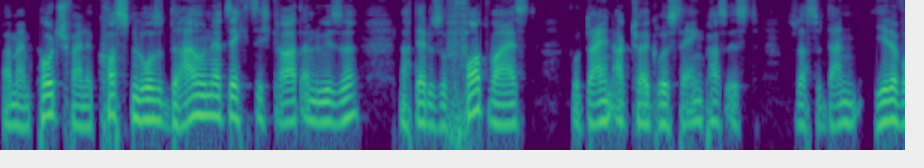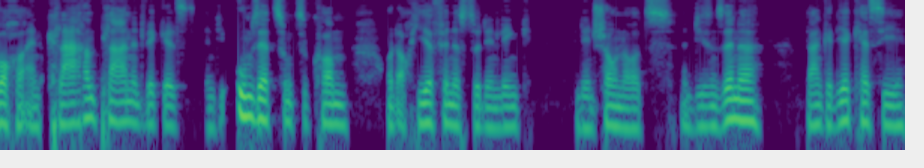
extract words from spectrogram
bei meinem Coach für eine kostenlose 360-Grad-Analyse, nach der du sofort weißt, wo dein aktuell größter Engpass ist sodass du dann jede Woche einen klaren Plan entwickelst, in die Umsetzung zu kommen. Und auch hier findest du den Link in den Show Notes. In diesem Sinne, danke dir, Cassie.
